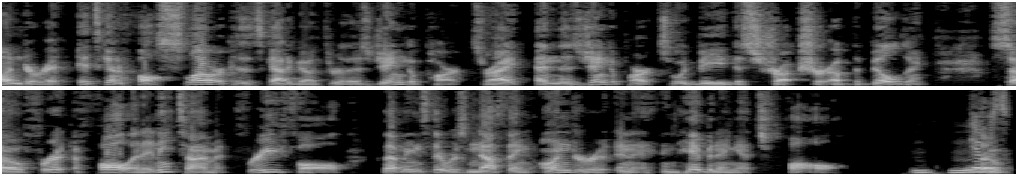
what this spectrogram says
under it, it's going to fall slower because it's got to go through those Jenga parts, right? And those Jenga parts would be the structure of the building. So for it to fall at any time at free fall, that means there was nothing under it and inhibiting its fall. Mm-hmm. It so, was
